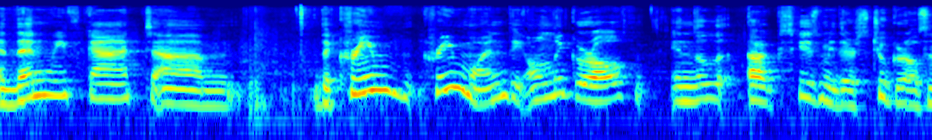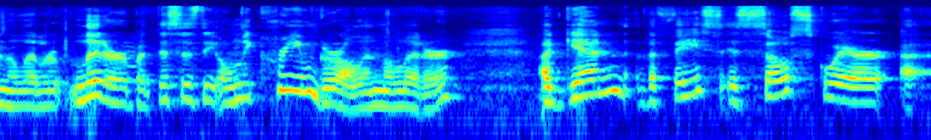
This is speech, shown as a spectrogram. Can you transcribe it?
And then we've got um, the cream cream one, the only girl in the, uh, excuse me, there's two girls in the litter, litter, but this is the only cream girl in the litter. Again, the face is so square. Uh,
